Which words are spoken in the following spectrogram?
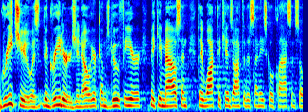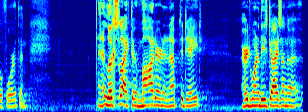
greet you as the greeters. You know, here comes Goofy or Mickey Mouse, and they walk the kids off to the Sunday school class and so forth. And, and it looks like they're modern and up to date. I heard one of these guys on the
